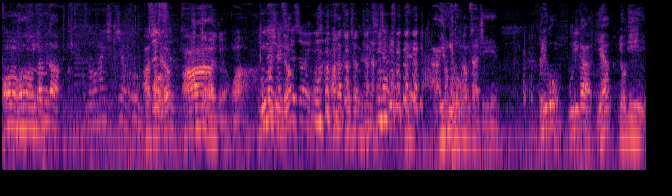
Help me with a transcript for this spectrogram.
어, 감사합니다. 너무 많이 쉽지 않고. 아 진짜요? 진짜 아 맛있어요 와 너무 맛있는데요? 아 감사합니다 네, 진짜. 네. 아 이런 게 너무 감사하지. 그리고 우리가 예약 여기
